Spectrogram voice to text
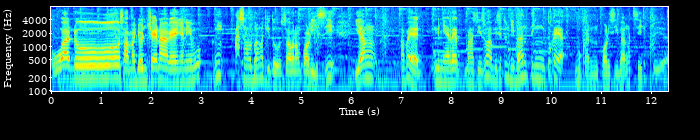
Waduh sama John Cena kayaknya nih bu. Nih asal banget gitu seorang polisi yang apa ya menyeret mahasiswa habis itu dibanting itu kayak bukan polisi banget sih Iya,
